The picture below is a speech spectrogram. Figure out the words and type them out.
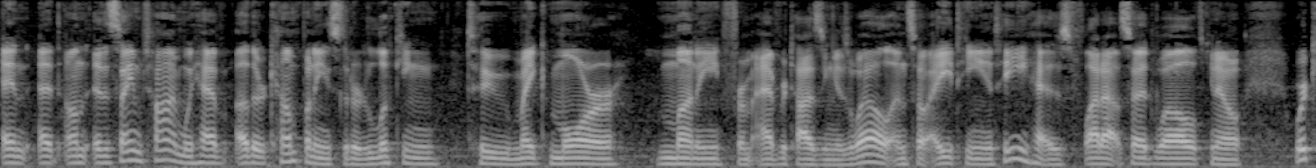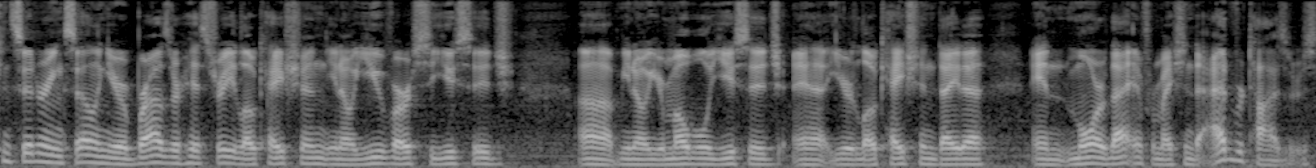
and at, on, at the same time, we have other companies that are looking to make more money from advertising as well. And so AT and T has flat out said, well, you know, we're considering selling your browser history, location, you know, UVerse usage, uh, you know, your mobile usage, uh, your location data. And more of that information to advertisers,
